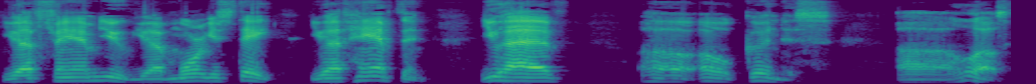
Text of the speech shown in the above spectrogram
you have FAMU, you have Morgan State, you have Hampton, you have uh, oh goodness, uh, who else?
